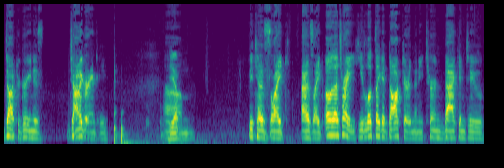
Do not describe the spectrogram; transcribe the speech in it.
Doctor Green is Johnny Granty. Yep. Um, Because like I was like, oh, that's right. He looked like a doctor, and then he turned back into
